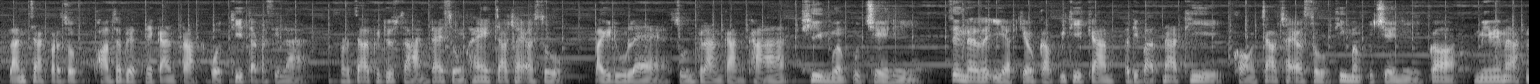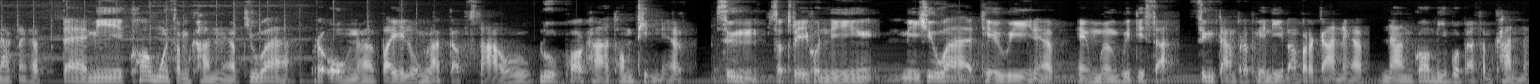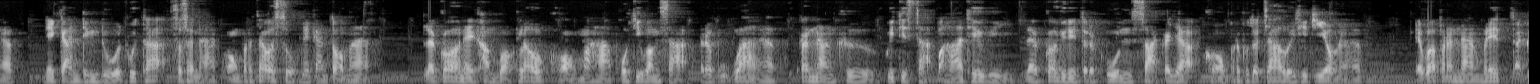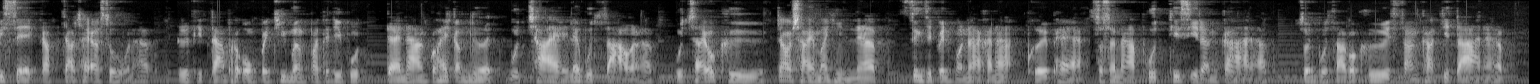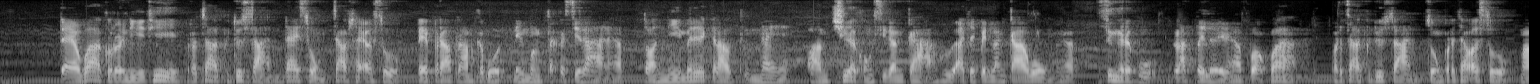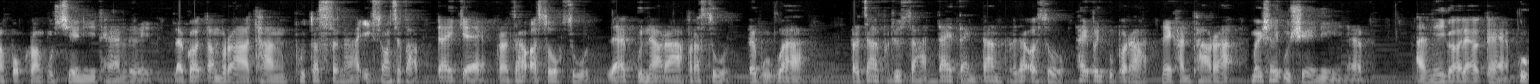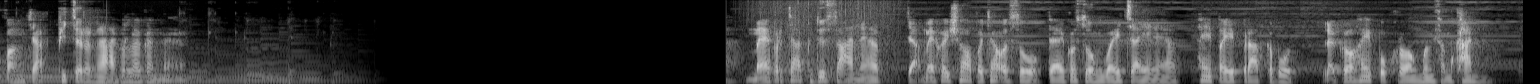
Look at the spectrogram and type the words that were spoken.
หลังจากประสบความสำเร็จในการปราบกบฏที่ตากกศิลา พระเจ้าพิทุสารได้ส่งให้เจ้าชายอโศกไปดูแลศูนย์กลางการค้าที่เมืองอุเชนี ซึ่งรายละเอียดเกี่ยวกับวิธีการปฏิบัติหน้าที่ของเจ้าชายอโศกที่เมืองอุเชนีก็มีไม่มากนักนะครับ แต่มีข้อมูลสำคัญนะครับที่ว่าพระองค์นะครับไปหลงรักกับสาวลูกพ่อค้าท้องถิ่นนะครับซึ่งสตรีคนนี้มีชื่อว่าเทวีนะครับแห่งเมืองวิติสะซึ่งตามประเพณีบางประการนะครับ นางก็มีบทบาทสำคัญนะครับในการดึงดูดพุทธศาสนาของพระเจ้าอโศกในการต่อมา แล้วก็ในคำบอกเล่าของมหาโพธิวังสะระบุว่านะครับพระนางคือวิติสะมหาเทวี แล้วก็อยู่ในตระกูลสากยะของพระพุทธเจ้าเลยทีเดียวนะครับ แต่ว่าพระนางไม่ได้อภิเษกกับเจ้าชายอโศกนะครับ หรือติดตามพระองค์ไปที่เมืองปัตตดีบุตร แต่นางก็ให้กำเนิดบุตรชายและบุตรสาวนะครับ บุตรชายก็คือเจ้าชายมหินนะครับ ซึ่งจะเป็นหัวหน้าคณะเผยแผ่ศาสนาพุทธที่ศรีลังกานะครับ ส่วนบุตรสาวก็คือสังฆกิตานะครับ แต่ว่ากรณีที่พระเจ้าพิทุสารได้ส่งเจ้าชายอโศกไปปราบปรามกบฏในเมืองตักกศิลานะครับ ตอนนี้ไม่ได้กล่าวถึงในความเชื่อของศรีลังกาคืออาจจะเป็นลังกาวงนะครับ ซึ่งระบุรัดไปเลยนะครับ บอกว่าพระเจ้าพิทุสารส่งพระเจ้าอโศกมาปกครองอุเชนีแทนเลย แล้วก็ตำราทางพุทธศาสนาอีกสองฉบับ ได้แก่พระเจ้าอโศกสูตร และกุณาราพระสูตร ระบุว่าพระเจ้าพิทุสารได้แต่งตั้งพระเจ้าอโศกให้เป็นอุปราชในคันธาระไม่ใช่อุเชนีนะครับ อันนี้ก็แล้วแต่ผู้ฟังจะพิจารณาก็แล้วกันนะครับแม้พระเจ้าพิทุสารนะครับ จะไม่ค่อยชอบพระเจ้าอโศก แต่ก็ทรงไว้ใจนะครับ ให้ไปปราบกบฏ แล้วก็ให้ปกครองเมืองสำคัญ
